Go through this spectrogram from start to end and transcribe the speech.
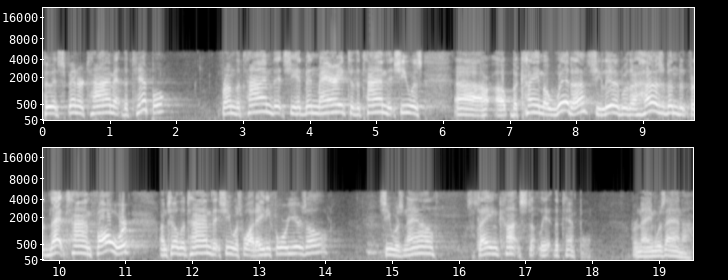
who had spent her time at the temple from the time that she had been married to the time that she was uh, uh, became a widow, she lived with her husband from that time forward until the time that she was, what, 84 years old? She was now staying constantly at the temple. Her name was Anna.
